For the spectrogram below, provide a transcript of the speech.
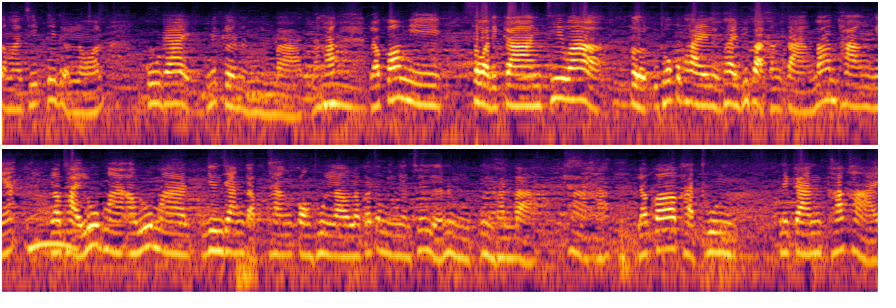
สมาชิกที่เดือดร้อน กู้ได้ไม่เกิน1 0,000 บาทนะคะแล้วก็มีสวัสดิการที่ว่าเกิดอุทกภัยหรือภัยพิบัติต่างๆ บ้านพังเงี้ย เราถ่ายรูปมาเอารูปมายืนยันกับทางกองทุนเราเราก็จะมีเงินช่วยเหลือ1 1,000 บาทค่ะ นะคะแล้วก็ขาดทุนในการค้าขาย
